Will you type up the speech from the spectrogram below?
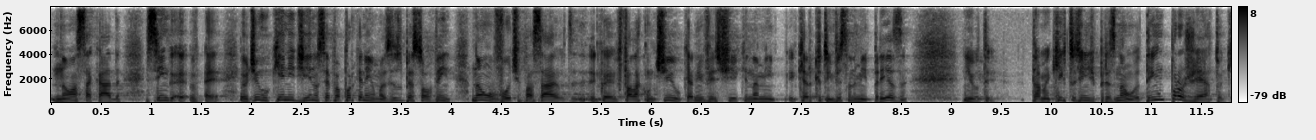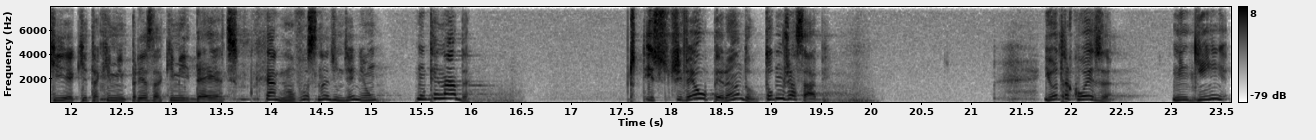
não a sacada. Sim, é, é, eu digo Kennedy, não sei para porca nenhuma. Às vezes o pessoal vem, não, vou te passar, falar contigo, quero investir aqui na minha, quero que tu invista na minha empresa. E eu, Tá, mas o que, que tu tem de empresa? Não, eu tenho um projeto aqui, aqui está aqui minha empresa, aqui minha ideia. Cara, não vou assinar de ninguém nenhum. Não tem nada. E se estiver operando, todo mundo já sabe. E outra coisa, ninguém.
